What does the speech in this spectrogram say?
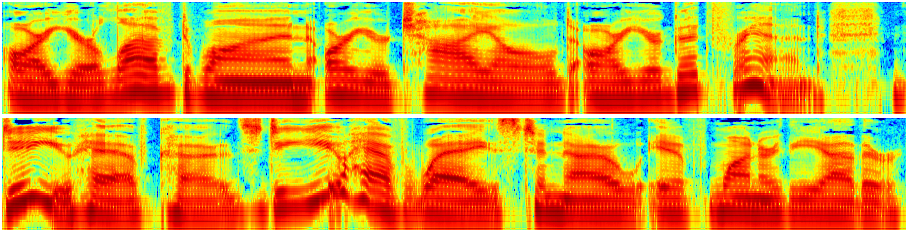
or your loved one or your child or your good friend. Do you have codes? Do you have ways to know if one or the other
